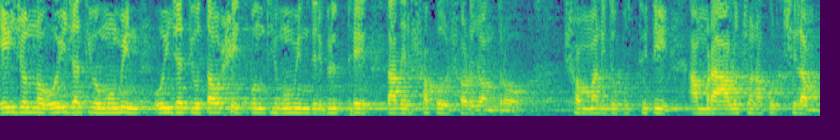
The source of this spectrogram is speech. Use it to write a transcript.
এই জন্য ওই জাতীয় মুমিন, ওই জাতীয় তাওহিদপন্থী মুমিনদের বিরুদ্ধে তাদের সকল ষড়যন্ত্র। সম্মানিত উপস্থিতি, আমরা আলোচনা করছিলাম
